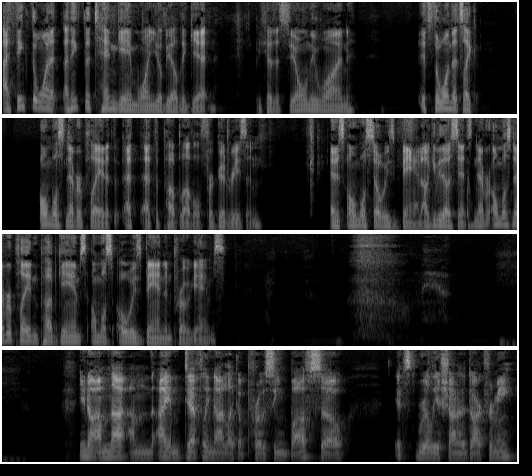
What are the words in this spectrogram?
I think the one I think the 10 game one you'll be able to get because it's the only one it's the one that's like almost never played at the at, at the pub level for good reason. And it's almost always banned. I'll give you those hints. Never almost never played in pub games, almost always banned in pro games. You know, I'm not I'm I am definitely not like a pro scene buff, so it's really a shot in the dark for me.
